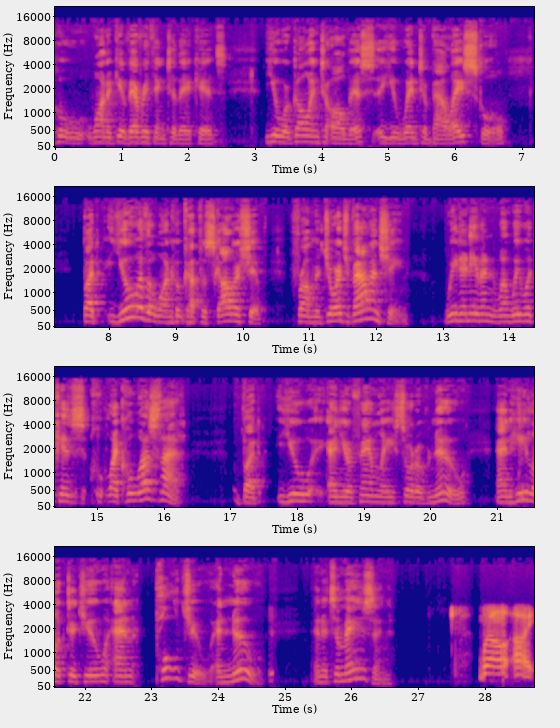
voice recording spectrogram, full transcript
who want to give everything to their kids. You were going to all this, you went to ballet school, but you were the one who got the scholarship from George Balanchine. We didn't even, when we were kids, like, who was that? But you and your family sort of knew, and he looked at you and pulled you and knew. And it's amazing. Well, I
